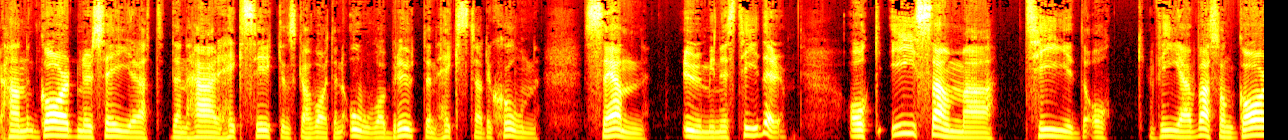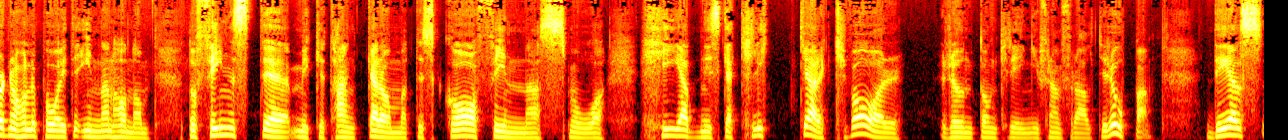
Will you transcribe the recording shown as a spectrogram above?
han Gardner säger att den här häxcirkeln ska ha varit en oavbruten häxtradition sedan urminnes tider. Och i samma tid och veva som Gardner håller på lite innan honom, då finns det mycket tankar om att det ska finnas små hedniska klickar kvar runt omkring i framförallt Europa. Dels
